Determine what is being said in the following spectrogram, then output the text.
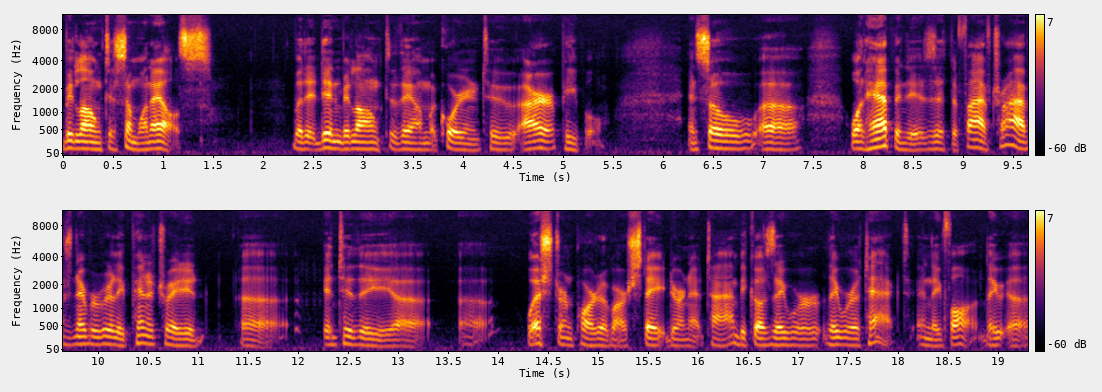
belonged to someone else, but it didn't belong to them according to our people. And so, uh, what happened is that the five tribes never really penetrated uh, into the uh, uh, western part of our state during that time because they were they were attacked and they fought they uh,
